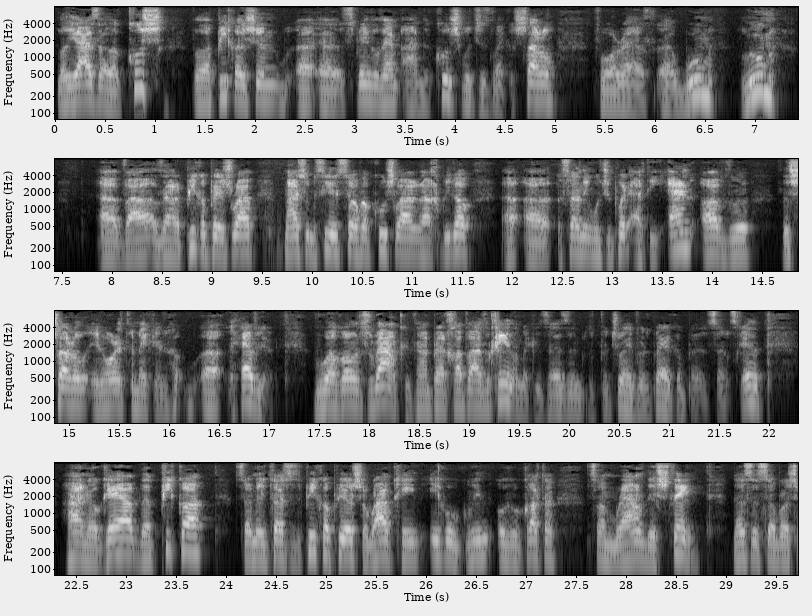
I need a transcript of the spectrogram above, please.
lo yaza la kush. The pico shouldn't uh, uh, sprinkle them on the kush, which is like a shuttle for uh, uh, womb loom. A pico perish rab. Mashim see so a kush la. Something which you put at the end of the the shuttle in order to make it uh, heavier. It says in Troy for the Hanogea, the pika, somebody touches the pika pierce, a rav cane, eagle green, eagle cotton, some roundish thing. Notice a Rosh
